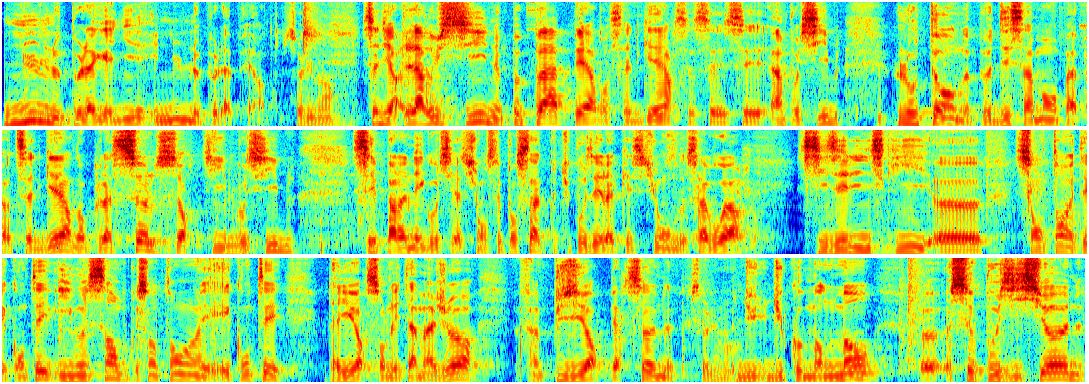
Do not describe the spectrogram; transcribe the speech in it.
nul ne peut la gagner et nul ne peut la perdre. Absolument. C'est-à-dire, la Russie ne peut pas perdre cette guerre, c'est- impossible. L'OTAN ne peut décemment pas perdre cette guerre, donc la seule sortie possible, c'est par la négociation. C'est pour ça que tu posais la question de savoir si Zelensky, euh, son temps était compté. Il me semble que son temps est, est compté. D'ailleurs, son état-major, enfin plusieurs personnes du, du commandement euh, se positionnent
